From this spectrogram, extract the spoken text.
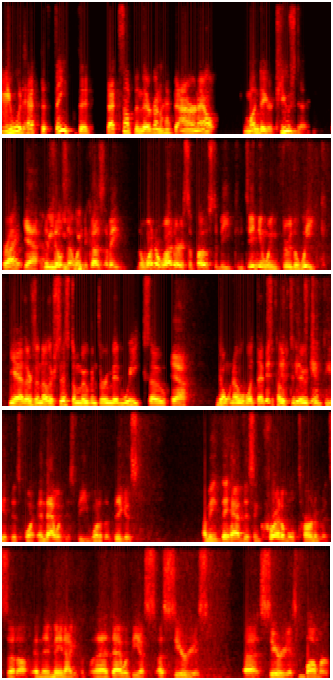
you would have to think that that's something they're going to have to iron out Monday or Tuesday, right? Yeah, I it mean, feels that way because I mean the winter weather is supposed to be continuing through the week. Yeah, there's another system moving through midweek, so yeah, don't know what that's it, supposed it, to it's do. It's to... at this point, and that would just be one of the biggest. I mean, they have this incredible tournament set up, and they may not get the, uh, that would be a, a serious, uh, serious bummer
